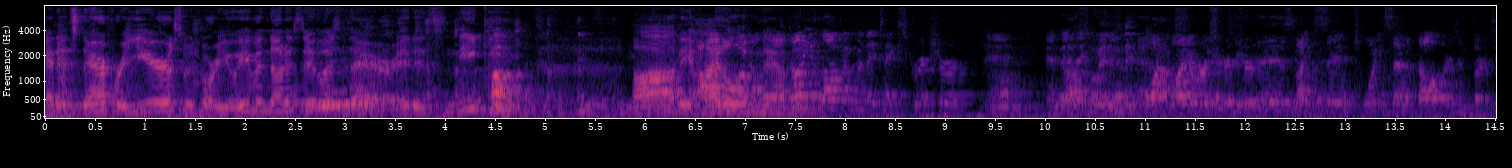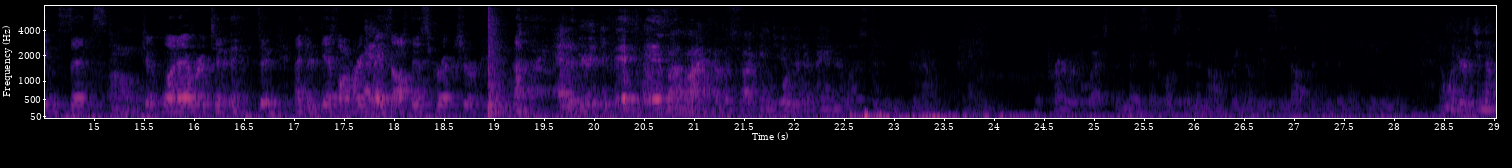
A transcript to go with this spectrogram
and it's there for years before you even notice it was there. It is sneaky. taught. It's just offensive to me. Ah, the idol of Don't mammon. you love it when they take scripture and and then they have use what, whatever scripture that it is, like do. send twenty seven dollars and thirteen cents Oh. to whatever to, to as your gift offering based off this scripture. At a very difficult time in my life, I was talking to an evangelist and, you know, and a prayer request, and they said, well, send an offering, it'll be a seed offering to the next meeting. I wonder, you know,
